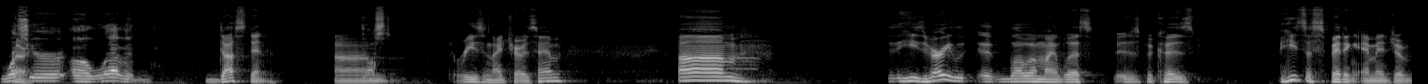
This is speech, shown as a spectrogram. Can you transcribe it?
what's Alright. your eleven, Dustin. Um, Dustin? The reason I chose him, um, he's very uh, low on my list is because he's a spitting image of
